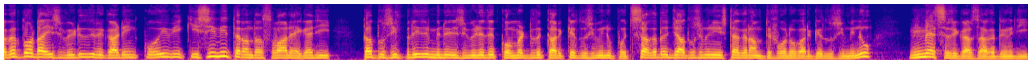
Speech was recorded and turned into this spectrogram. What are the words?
ਅਗਰ ਤੁਹਾਡਾ ਇਸ ਵੀਡੀਓ ਦੀ ਰਿਗਾਰਡਿੰਗ ਕੋਈ ਵੀ ਕਿਸੇ ਵੀ ਤਰ੍ਹਾਂ ਦਾ ਸਵਾਲ ਹੈਗਾ ਜੀ, ਤਾਂ ਤੁਸੀਂ ਪਲੀਜ਼ ਮੈਨੂੰ ਇਸ ਵੀਡੀਓ ਦੇ ਕਮੈਂਟ ਕਰਕੇ ਤੁਸੀਂ ਮੈਨੂੰ ਪੁੱਛ ਸਕਦੇ ਹੋ ਜਾਂ ਤੁਸੀਂ ਮੈਨੂੰ ਇੰਸਟਾਗ੍ਰam ਤੇ ਫੋਲੋ ਕਰਕੇ ਤੁਸੀਂ ਮੈਨੂੰ ਮੈਸੇਜ ਕਰ ਸਕਦੇ ਹੋ ਜੀ।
